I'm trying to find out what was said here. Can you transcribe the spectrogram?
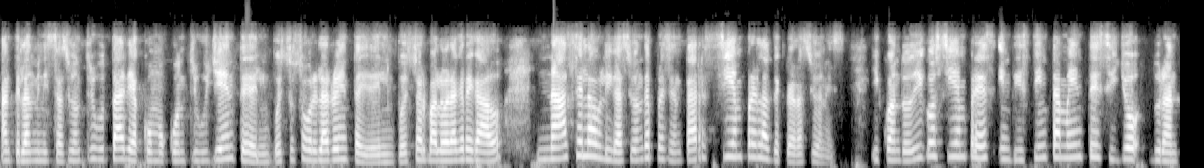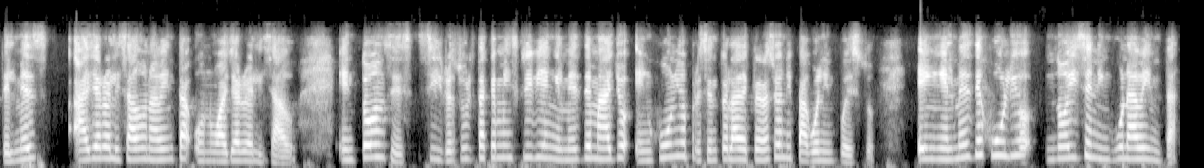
ante la Administración Tributaria como contribuyente del impuesto sobre la renta y del impuesto al valor agregado, nace la obligación de presentar siempre las declaraciones. Y cuando digo siempre es indistintamente si yo durante el mes haya realizado una venta o no haya realizado. Entonces, si resulta que me inscribí en el mes de mayo, en junio presento la declaración y pago el impuesto. En el mes de julio no hice ninguna venta.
